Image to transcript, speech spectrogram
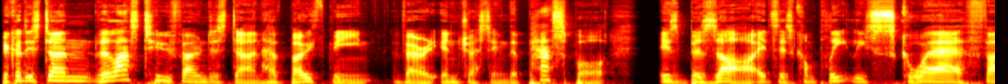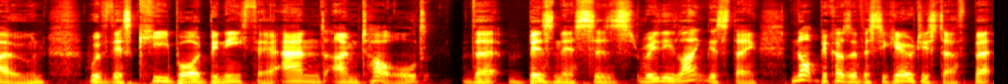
Because it's done, the last two phones it's done have both been very interesting. The Passport is bizarre. It's this completely square phone with this keyboard beneath it, and I'm told that businesses really like this thing, not because of the security stuff, but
